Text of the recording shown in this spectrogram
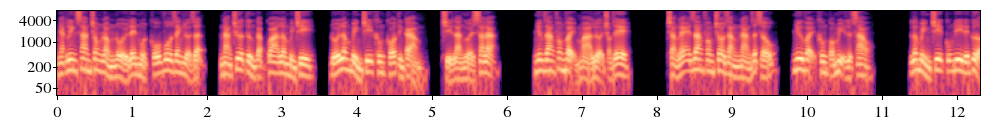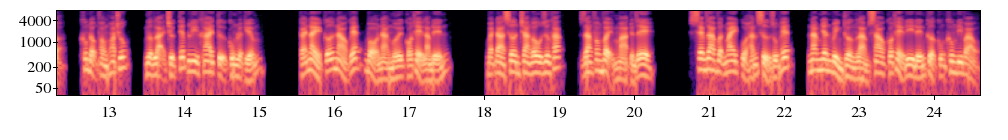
Nhạc linh san trong lòng nổi lên một cố vô danh lựa giận, nàng chưa từng gặp qua lâm bình chi, đối lâm bình chi không có tình cảm, chỉ là người xa lạ. Nhưng giang phong vậy mà lựa chọn dê. Chẳng lẽ giang phong cho rằng nàng rất xấu, như vậy không có mị lực sao? Lâm bình chi cũng đi đến cửa, không động phòng hoa trúc, ngược lại trực tiếp ly khai tự cung luyện kiếm. Cái này cỡ nào ghét bỏ nàng mới có thể làm đến? Bạch đà sơn trang âu dương khắc, giang phong vậy mà tuyển dê. Xem ra vận may của hắn sử dụng hết, nam nhân bình thường làm sao có thể đi đến cửa cũng không đi vào,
